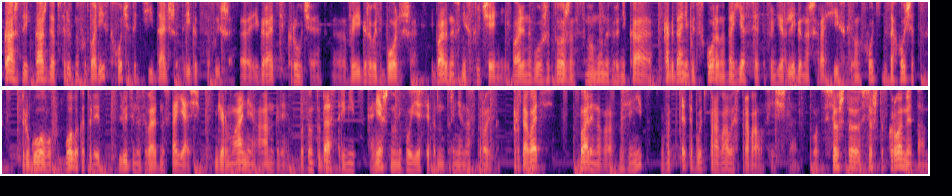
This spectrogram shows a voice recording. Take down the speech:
Каждый, каждый абсолютно футболист хочет идти дальше, двигаться выше, э, играть круче, э, выигрывать больше. И Баринов не исключение. И Баринову уже тоже самому наверняка когда-нибудь скоро надоест эта премьер-лига наша российская. Он хочет, захочет другого футбола, который люди называют настоящим. Германия, Англия. Вот он туда стремится. Конечно, у него есть эта внутренняя настройка. Продавать Баринова в «Зенит», вот это будет провал из провалов, я считаю. Вот все, что, все, что кроме кроме там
